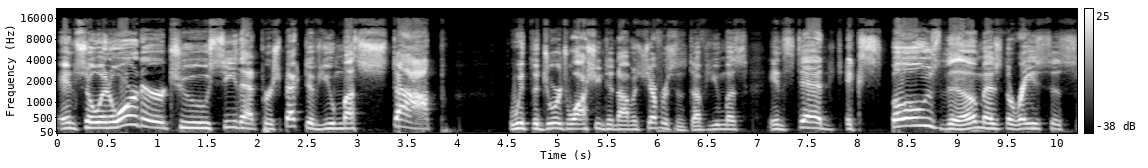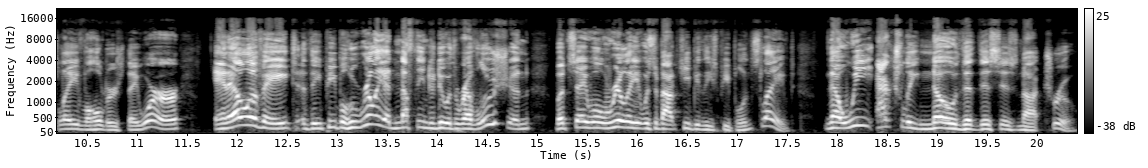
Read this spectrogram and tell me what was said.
And so in order to see that perspective, you must stop with the George Washington, Thomas Jefferson stuff. You must instead expose them as the racist slaveholders they were and elevate the people who really had nothing to do with the revolution, but say, well, really, it was about keeping these people enslaved. Now, we actually know that this is not true.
